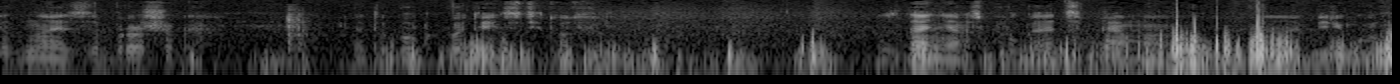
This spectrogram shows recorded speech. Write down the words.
Одна из заброшек, это был какой-то институт. Здание располагается прямо на берегу.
